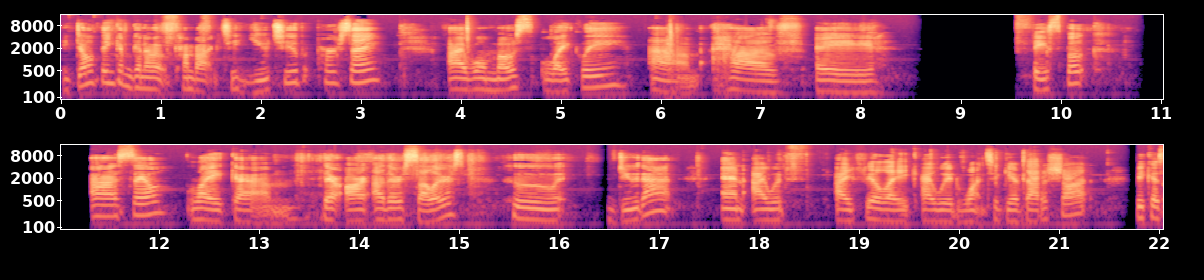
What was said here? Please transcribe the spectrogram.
I don't think I'm going to come back to YouTube per se. I will most likely um, have a Facebook uh, sale. Like um, there are other sellers who do that, and I would, I feel like I would want to give that a shot because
